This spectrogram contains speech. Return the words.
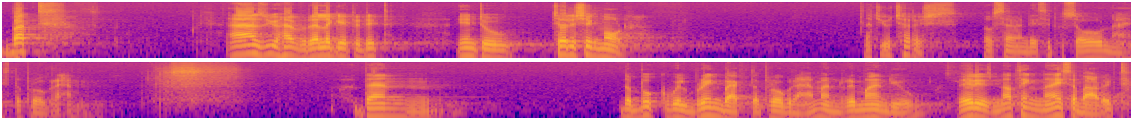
but as you have relegated it into cherishing mode, that you cherish those seven days, it was so nice, the program. Then the book will bring back the program and remind you, there is nothing nice about it.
